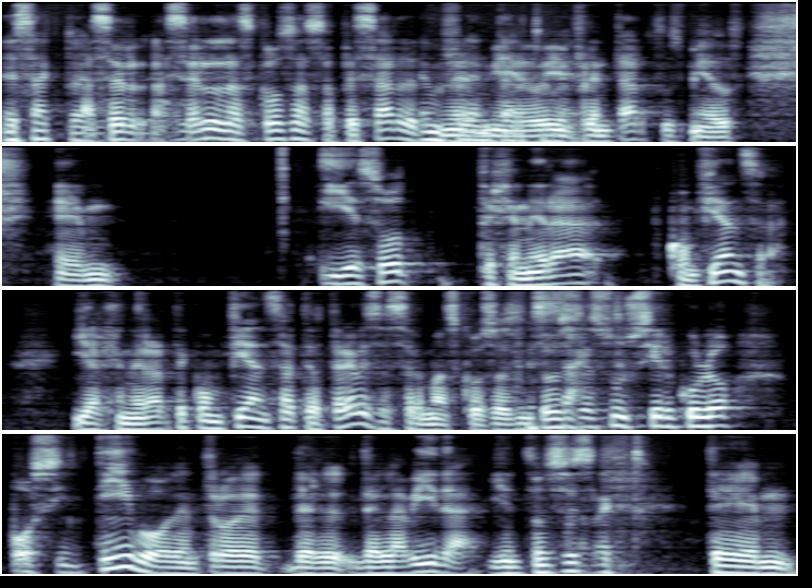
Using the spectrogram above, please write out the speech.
Exacto. Hacer, hacer las cosas a pesar de tener miedo y enfrentar tus miedos. Eh, y eso te genera confianza. Y al generarte confianza, te atreves a hacer más cosas. Entonces Exacto. es un círculo positivo dentro de, de, de, la vida. Y entonces te,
